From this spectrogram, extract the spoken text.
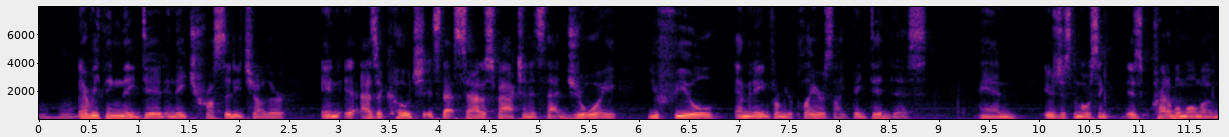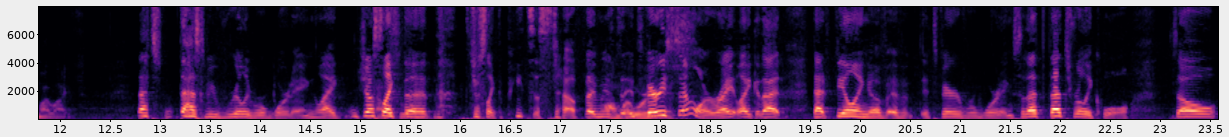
mm-hmm. everything they did, and they trusted each other. And as a coach, it's that satisfaction, it's that joy you feel emanating from your players, like they did this, and it was just the most in- incredible moment of my life. That's that has to be really rewarding. Like just like the just like the pizza stuff. I mean, Oh, it's, it's word, very yes. similar, right? Like that that feeling of, of it's very rewarding. So that's that's really cool. So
